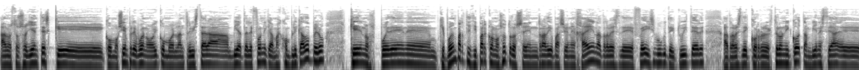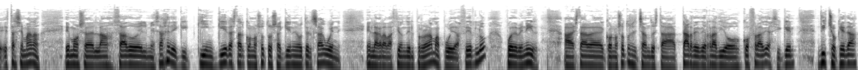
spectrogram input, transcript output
a nuestros oyentes que, como siempre, bueno, hoy como en la entrevista era vía telefónica, más complicado, pero que nos pueden, eh, que pueden participar con nosotros en Radio Pasión en Jaén a través de Facebook, de Twitter, a través de correo electrónico. También este, eh, esta semana hemos eh, lanzado el mensaje de que quien quiera estar con nosotros aquí en el Hotel Sagüen en la grabación del programa puede hacerlo, puede venir a estar con nosotros echando esta tarde de Radio Cofrade, así que dicho queda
